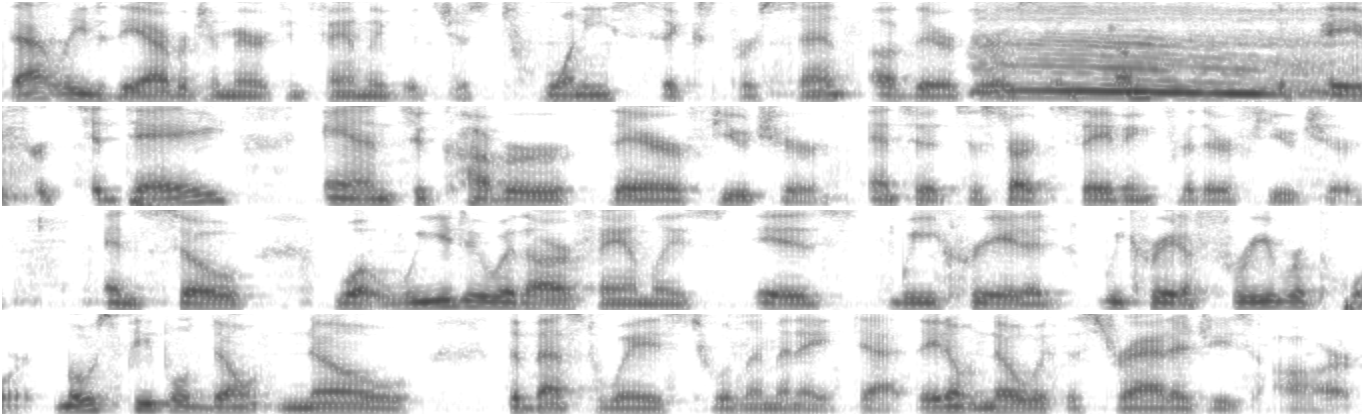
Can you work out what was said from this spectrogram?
that leaves the average American family with just 26% of their gross income to ah. pay for today and to cover their future and to, to start saving for their future. And so what we do with our families is we create a we create a free report. Most people don't know the best ways to eliminate debt. They don't know what the strategies are.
